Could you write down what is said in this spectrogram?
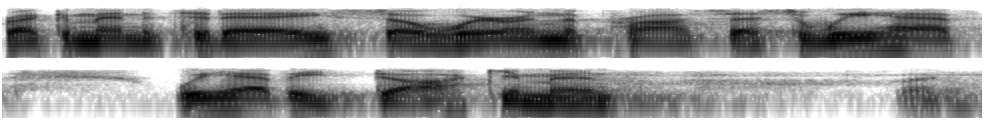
recommended today. So we're in the process. So we have, we have a document, like, who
